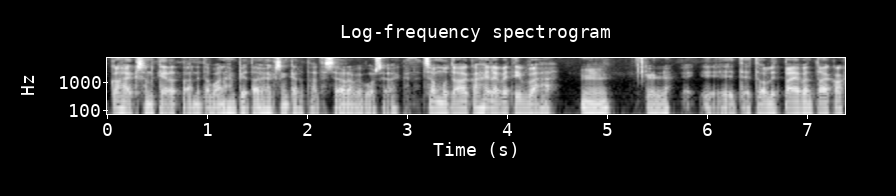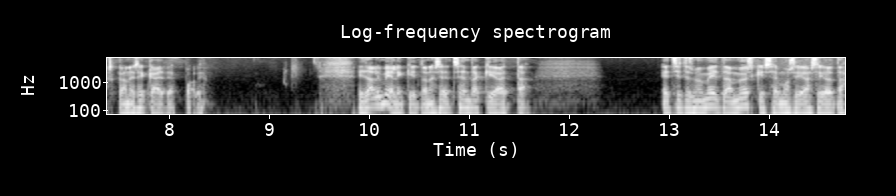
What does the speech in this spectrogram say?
kahdeksan kertaa niitä vanhempia tai yhdeksän kertaa tässä seuraavien vuosien aikana. se on muuten aika helvetin vähän. Mm, kyllä. Että et olit päivän tai kaksikaan, niin sekä ei tee paljon. Niin tämä oli mielenkiintoinen sen, sen takia, että että sitten jos me mietitään myöskin semmoisia asioita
